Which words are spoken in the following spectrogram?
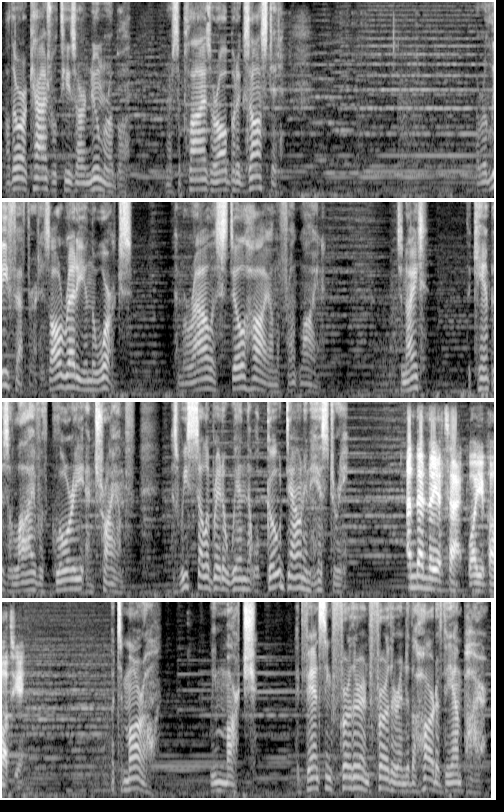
Although our casualties are innumerable, and our supplies are all but exhausted, a relief effort is already in the works, and morale is still high on the front line. Tonight, the camp is alive with glory and triumph, as we celebrate a win that will go down in history. and then they attack while you're partying. But tomorrow, we march, advancing further and further into the heart of the Empire.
